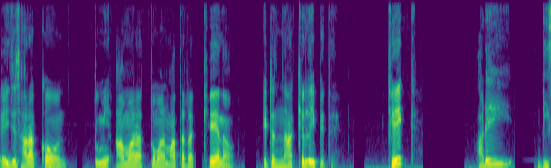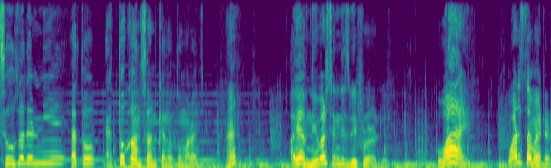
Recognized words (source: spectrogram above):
এই যে সারাক্ষণ তুমি আমার আর তোমার মাথাটা খেয়ে নাও, এটা না খেলেই পেতে। ঠিক? আর এই ডিসোজাদের নিয়ে এত এত কনসার্ন কেন তোমার আজ? হ্যাঁ? I have never seen this before early why what is the matter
